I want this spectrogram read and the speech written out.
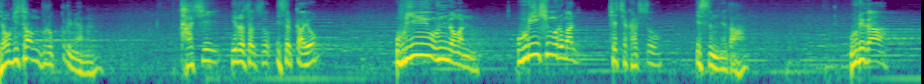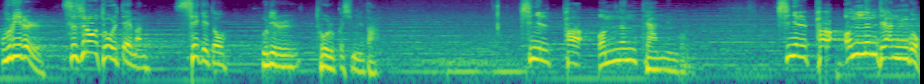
여기서 무릎 꿇으면 다시 일어설 수 있을까요? 우리 운명은 우리 힘으로만 개척할 수 있습니다. 우리가 우리를 스스로 도울 때만 세계도 우리를 도울 것입니다. 친일파 없는 대한민국, 친일파 없는 대한민국,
